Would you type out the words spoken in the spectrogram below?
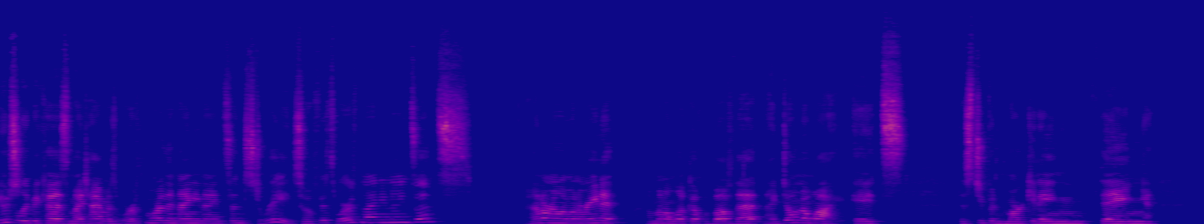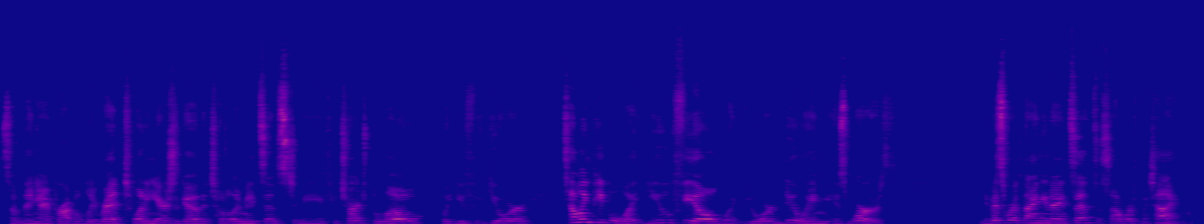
Hugely because my time is worth more than 99 cents to read. So if it's worth 99 cents, I don't really want to read it. I'm going to look up above that. I don't know why. It's the stupid marketing thing, something I probably read 20 years ago that totally made sense to me. If you charge below what you you're telling people what you feel what you're doing is worth, and if it's worth 99 cents, it's not worth my time.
